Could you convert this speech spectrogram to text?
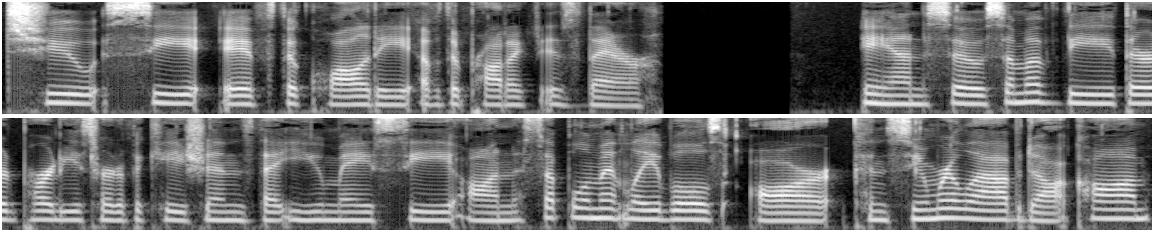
to see if the quality of the product is there. And so, some of the third party certifications that you may see on supplement labels are consumerlab.com,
